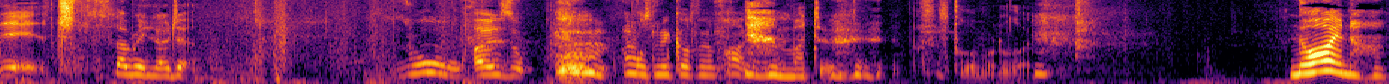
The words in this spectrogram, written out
Äh, Sorry, Leute. So, also. muss mir kurz eine Frage. Mathe. Das ist drei mal drei. Neun.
